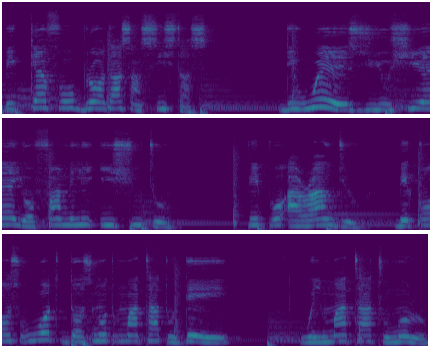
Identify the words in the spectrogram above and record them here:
Be careful, brothers and sisters. The ways you share your family issue to people around you because what does not matter today will matter tomorrow.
